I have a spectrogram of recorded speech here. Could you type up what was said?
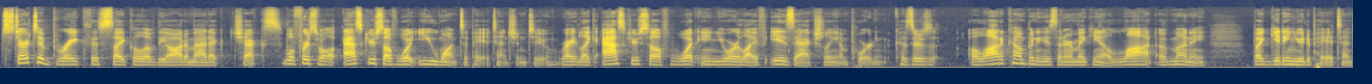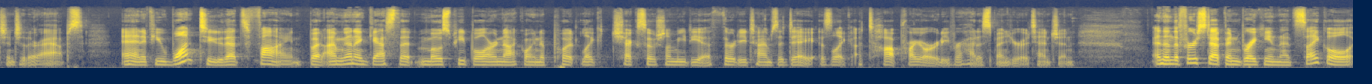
start to break this cycle of the automatic checks. Well, first of all, ask yourself what you want to pay attention to, right? Like ask yourself what in your life is actually important because there's a lot of companies that are making a lot of money by getting you to pay attention to their apps. And if you want to, that's fine. But I'm going to guess that most people are not going to put like check social media 30 times a day as like a top priority for how to spend your attention. And then the first step in breaking that cycle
